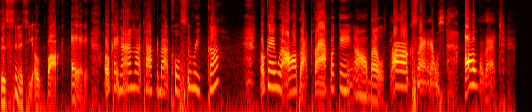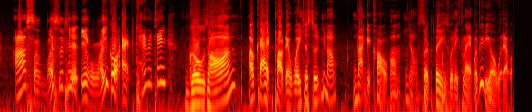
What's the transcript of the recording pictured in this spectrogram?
vicinity of Bach added. Okay, now I'm not talking about Costa Rica. Okay, with all that trafficking, all those drug sales, all of that unsolicited illegal activity goes on. Okay, I had to talk that way just to, you know, not get caught on, you know, certain things where they flag my video or whatever.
